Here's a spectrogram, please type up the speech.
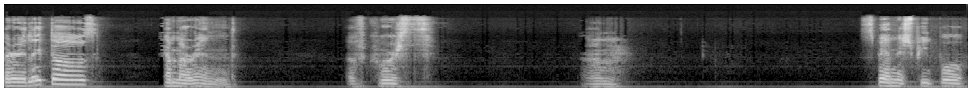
Barrilitos Tamarind. Of course, um, Spanish people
